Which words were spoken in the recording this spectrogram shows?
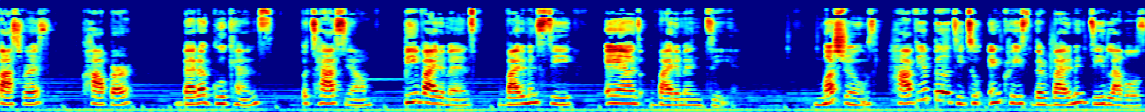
phosphorus, copper, beta-glucans, potassium, B vitamins, vitamin C, and vitamin D. Mushrooms have the ability to increase their vitamin D levels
